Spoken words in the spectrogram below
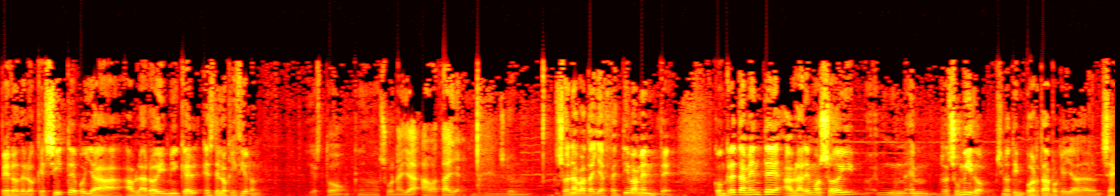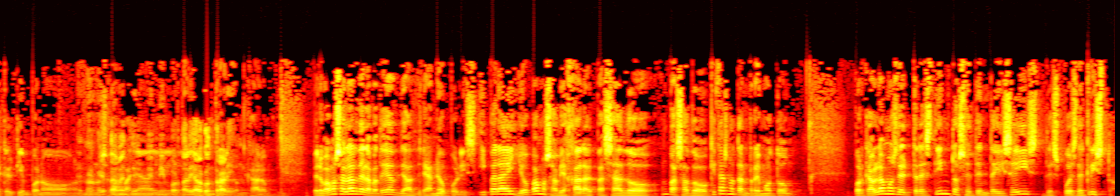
pero de lo que sí te voy a hablar hoy, Miquel, es de lo que hicieron. Y esto eh, suena ya a batalla. Suena a batalla, efectivamente. Concretamente hablaremos hoy, mm, en resumido, si no te importa, porque ya sé que el tiempo no, no nos Ciertamente, acompaña. me, me y- importaría lo contrario. Claro. Pero vamos a hablar de la batalla de Adrianópolis y para ello vamos a viajar al pasado, un pasado quizás no tan remoto, porque hablamos del 376 después de Cristo.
